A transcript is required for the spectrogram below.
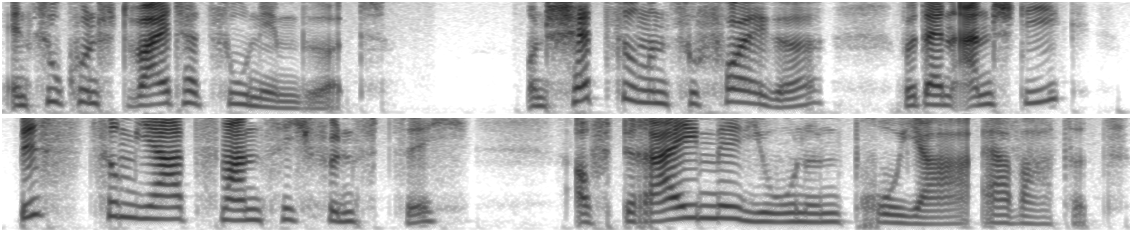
in Zukunft weiter zunehmen wird. Und Schätzungen zufolge wird ein Anstieg bis zum Jahr 2050 auf drei Millionen pro Jahr erwartet.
